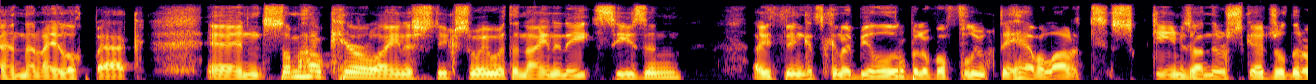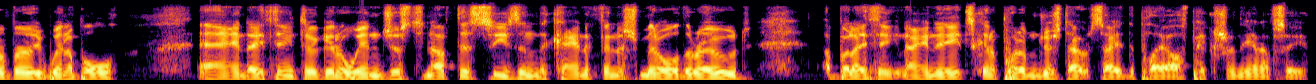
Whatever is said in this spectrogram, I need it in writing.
and then I look back, and somehow Carolina sneaks away with a nine and eight season I think it's going to be a little bit of a fluke. They have a lot of t- games on their schedule that are very winnable. And I think they're going to win just enough this season to kind of finish middle of the road. But I think 9 and 8 is going to put them just outside the playoff picture in the NFC.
